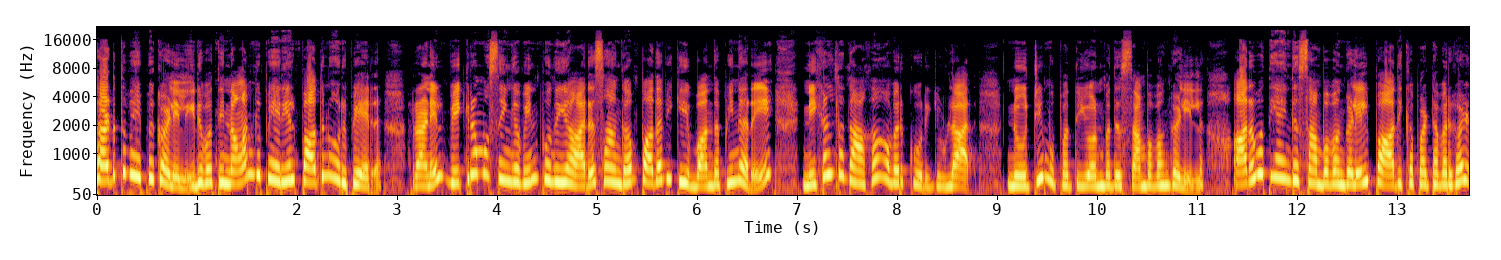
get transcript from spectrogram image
தடுத்து வைப்புகளில் இருபத்தி நான்கு பேரில் பதினோரு பேர். ரணில் விக்ரமசிங்கவின் புதிய அரசாங்கம் பதவிக்கு வந்த பின்னரே நிகழ்ந்ததாக அவர் கூறியுள்ளார். நூற்றி முப்பத்தி ஒன்பது சம்பவங்களில் அறுபத்தி ஐந்து சம்பவங்களில் பாதிக்கப்பட்டவர்கள்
